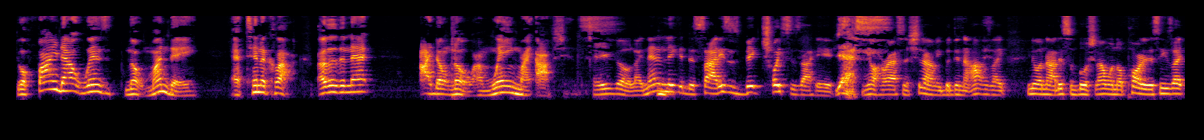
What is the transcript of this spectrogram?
You'll find out Wednesday, no Monday at ten o'clock. Other than that, I don't know. I'm weighing my options. There you go. Like now nigga decide these is big choices out here. Yes. And y'all harassing shit on me, but then the aunt was like, you know what, nah, this some bullshit. I want no part of this. And he's like,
